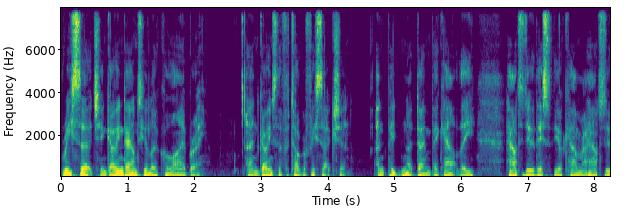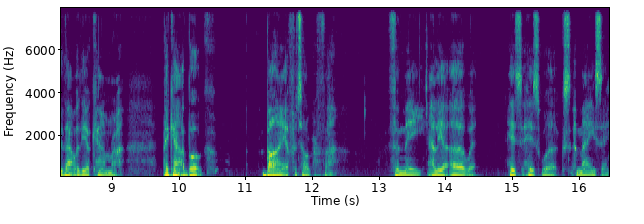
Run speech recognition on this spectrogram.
researching, going down to your local library and going to the photography section and don't pick out the how to do this with your camera, how to do that with your camera. Pick out a book by a photographer. For me, Elliott Erwitt, his his work's amazing,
